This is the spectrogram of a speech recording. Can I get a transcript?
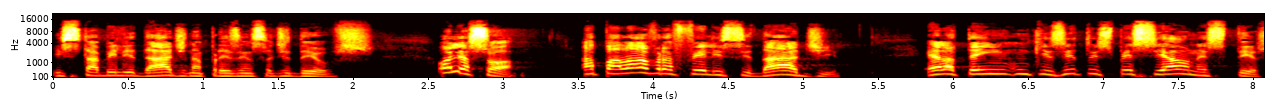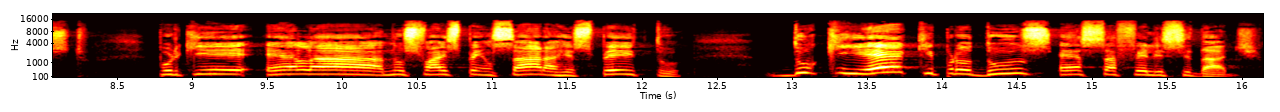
estabilidade na presença de Deus. Olha só, a palavra felicidade, ela tem um quesito especial nesse texto, porque ela nos faz pensar a respeito do que é que produz essa felicidade.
